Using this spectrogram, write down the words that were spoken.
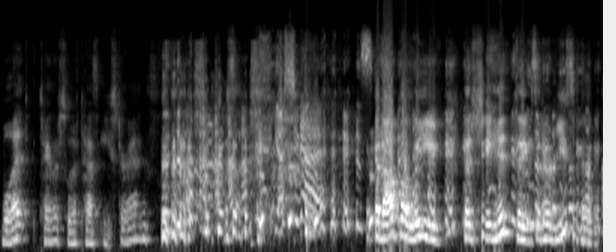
What? Taylor Swift has Easter eggs? yes, she does. I cannot believe that she hid things in her music.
